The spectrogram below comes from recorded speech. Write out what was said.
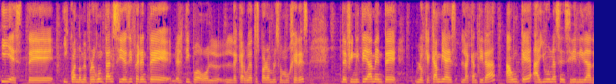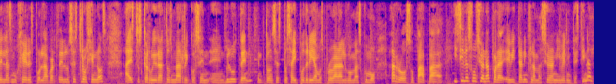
Y este y cuando me preguntan si es diferente el tipo de carbohidratos para hombres o mujeres, definitivamente lo que cambia es la cantidad, aunque hay una sensibilidad de las mujeres por la parte de los estrógenos a estos carbohidratos más ricos en, en gluten. Entonces, pues ahí podríamos probar algo más como arroz o papa. Y si les funciona para evitar inflamación a nivel intestinal.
